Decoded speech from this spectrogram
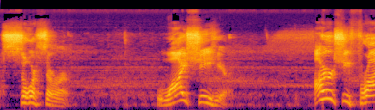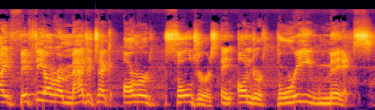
sorcerer. Why's she here? I heard she fried 50 of our Magitech armored soldiers in under three minutes.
